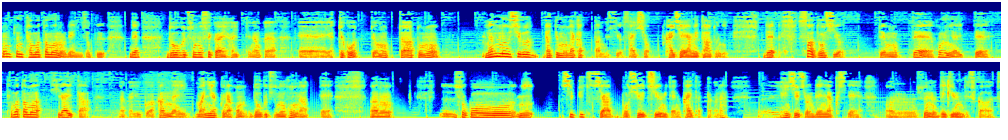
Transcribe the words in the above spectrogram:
本当にたまたまの連続。で、動物の世界入ってなんか、えー、やってこうって思った後も、何の後ろ盾もなかったんですよ、最初。会社辞めた後に。で、さあどうしようって思って、本屋行って、たまたま開いた、なんかよくわかんないマニアックな本、動物の本があって、あの、そこに執筆者募集中みたいなの書いてあったから、編集長に連絡して、あの、そういうのできるんですか？って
